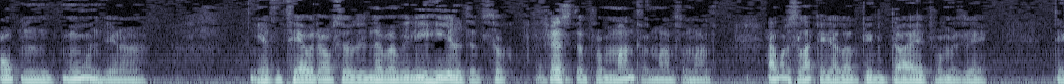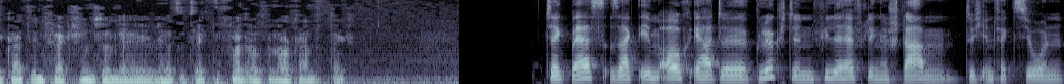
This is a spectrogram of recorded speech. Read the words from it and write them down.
open wound, you know. You had to tear it off so it never really healed. It took festered for months and months and months. I was lucky. A lot of people died from it. They, they got infections and they had to take the foot off and all kinds of things. Jack Bass sagt eben auch, er hatte Glück, denn viele Häftlinge starben durch Infektionen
